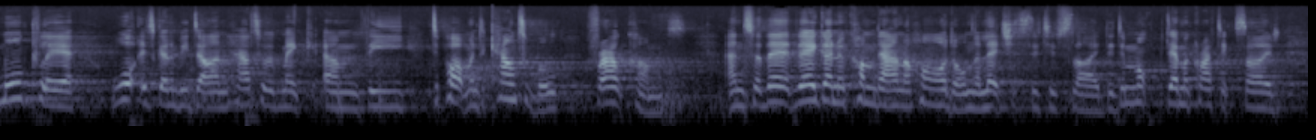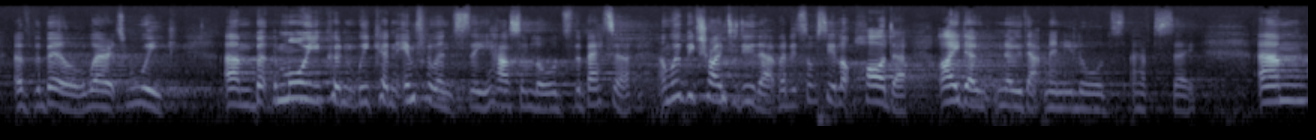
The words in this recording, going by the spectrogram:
more clear what is going to be done, how to make um, the department accountable for outcomes. And so they're, they're going to come down hard on the legislative side, the dem democratic side of the bill, where it's weak. Um, but the more you can, we can influence the House of Lords, the better. And we'll be trying to do that, but it's obviously a lot harder. I don't know that many Lords, I have to say. Um,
